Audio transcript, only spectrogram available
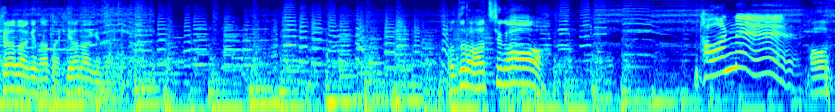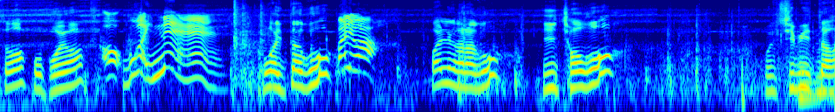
희한하긴 하다. 희한하긴 해. 아들아 같이 가. 다 왔네. 다 왔어? 뭐 보여? 어 뭐가 있네. 뭐가 있다고? 빨리 와. 빨리 가라고? 이 저거? 뭔 집이 있다.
